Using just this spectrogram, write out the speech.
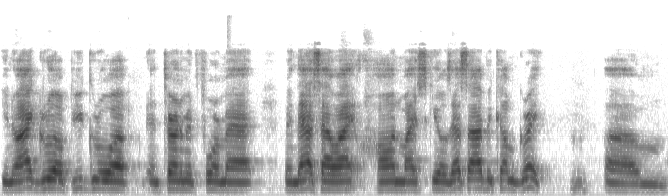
You know, I grew up. You grew up in tournament format. I mean, that's how I hone my skills. That's how I become great. Mm-hmm. Um,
